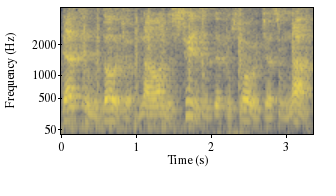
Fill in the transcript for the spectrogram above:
that's in the dojo. Now on the street is a different story, Justin. Now,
